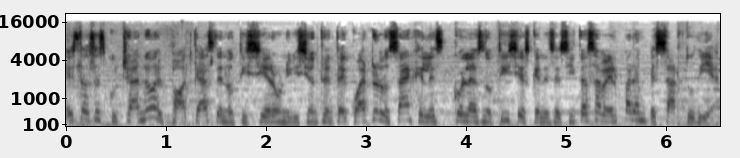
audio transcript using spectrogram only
Estás escuchando el podcast de Noticiero Univisión 34 Los Ángeles con las noticias que necesitas saber para empezar tu día.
